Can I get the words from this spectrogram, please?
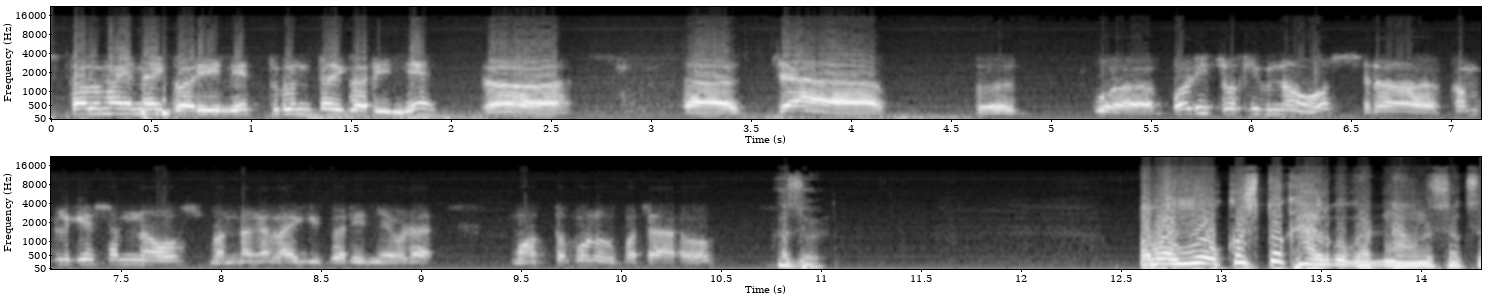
स्थलमै नै गरिने तुरुन्तै गरिने र जहाँ बढी जोखिम नहोस् र कम्प्लिकेसन नहोस् भन्नका लागि गरिने एउटा महत्त्वपूर्ण उपचार हो। हजुर। अब यो कस्तो खालको घटना हुनसक्छ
